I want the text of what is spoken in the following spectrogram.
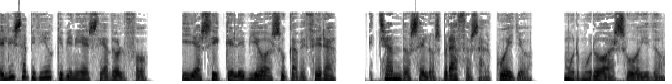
Elisa pidió que viniese Adolfo, y así que le vio a su cabecera, echándose los brazos al cuello, murmuró a su oído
